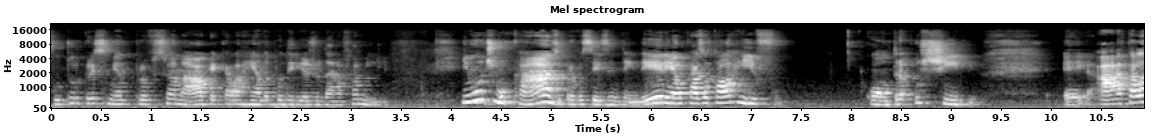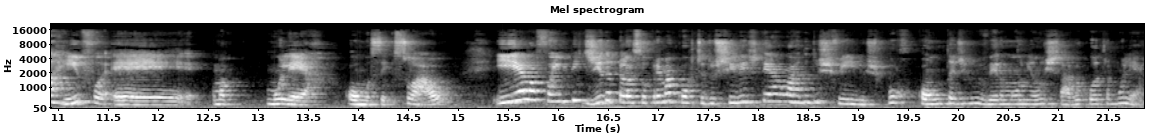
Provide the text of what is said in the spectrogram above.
futuro crescimento profissional que aquela renda poderia ajudar na família. E um último caso, para vocês entenderem, é o caso Atalarrifo contra o Chile. É, a Atalarrifo é uma mulher homossexual E ela foi impedida pela Suprema Corte do Chile de ter a guarda dos filhos por conta de viver uma união estável com outra mulher.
